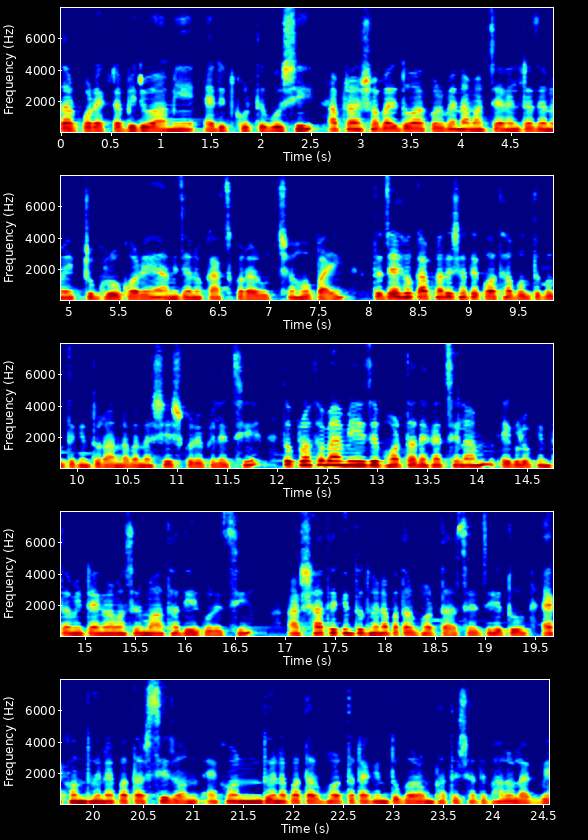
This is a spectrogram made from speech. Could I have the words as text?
তারপর একটা ভিডিও আমি এডিট করতে বসি। আপনারা সবাই দোয়া করবেন, আমার চ্যানেলটা যেন একটু গ্রো করে, আমি যেন কাজ করার উৎসাহ পাই। তো যাই হোক, আপনাদের সাথে কথা বলতে বলতে কিন্তু রান্নাবান্না শেষ করে ফেলেছি। তো প্রথমে আমি এই যে ভর্তা দেখাচ্ছিলাম, এগুলো কিন্তু আমি ট্যাংরা মাছের মাথা দিয়ে করেছি। আর সাথে কিন্তু ধনে পাতার ভর্তা আছে, যেহেতু এখন ধনে পাতার সিজন এখন ধনে পাতার ভর্তাটা কিন্তু গরম ভাতের সাথে ভালো লাগবে।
